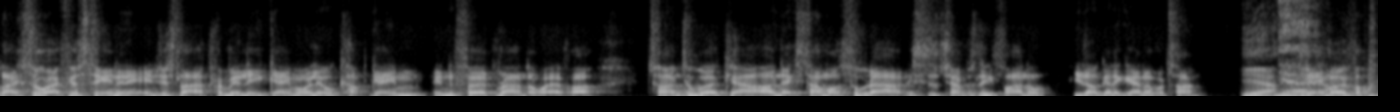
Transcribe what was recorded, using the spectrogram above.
Like it's all right if you're seeing it in just like a Premier League game or a little cup game in the third round or whatever. Time to work it out. Oh, next time I'll sort it out. This is a Champions League final. You're not going to get another time. Yeah. Yeah. Game over.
